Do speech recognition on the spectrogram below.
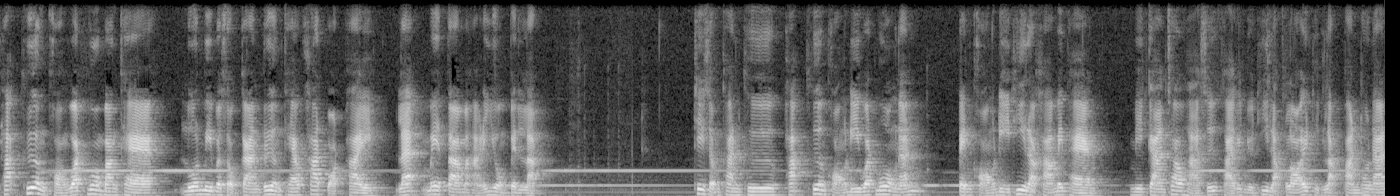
พระเครื่องของวัดม่วงบางแคล้วนมีประสบการณ์เรื่องแคล้วคลาดปลอดภัย และเมตตามหานิยมเป็นหลัก ที่สำคัญคือพระเครื่องของดีวัดม่วงนั้น เป็นของดีที่ราคาไม่แพง มีการเช่าหาซื้อขายกันอยู่ที่หลักร้อยถึงหลักพันเท่านั้น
